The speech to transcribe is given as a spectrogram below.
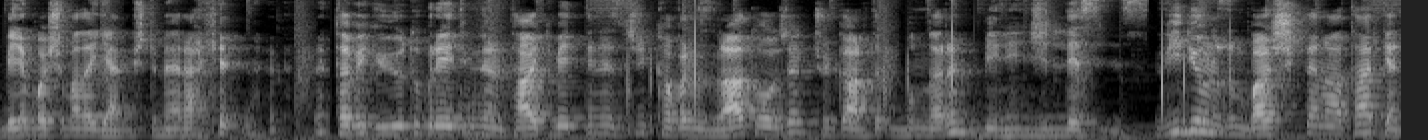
Benim başıma da gelmişti merak etme. Tabii ki YouTube eğitimlerini takip ettiğiniz için kafanız rahat olacak çünkü artık bunların bilincindesiniz. Videonuzun başlıklarını atarken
